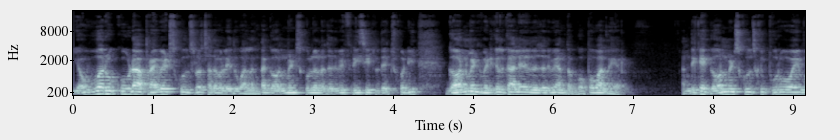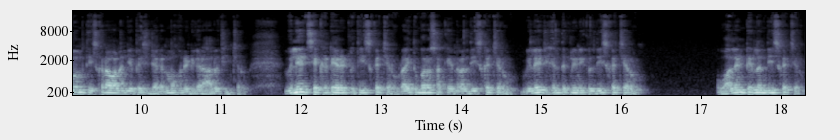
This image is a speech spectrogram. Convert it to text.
ఎవ్వరు కూడా ప్రైవేట్ స్కూల్స్లో చదవలేదు. వాళ్ళంతా గవర్నమెంట్ స్కూళ్ళలో చదివి ఫ్రీ సీట్లు తెచ్చుకొని గవర్నమెంట్ మెడికల్ కాలేజీలో చదివి అంత గొప్ప వాళ్ళు అయ్యారు అందుకే గవర్నమెంట్ స్కూల్స్కి పూర్వ వైభవం తీసుకురావాలని చెప్పేసి జగన్మోహన్ రెడ్డి గారు ఆలోచించారు. విలేజ్ సెక్రటేరియట్లు తీసుకొచ్చారు. రైతు భరోసా కేంద్రాలు తీసుకొచ్చారు. విలేజ్ హెల్త్ క్లినిక్లు తీసుకొచ్చారు. వాలంటీర్లను తీసుకొచ్చారు.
